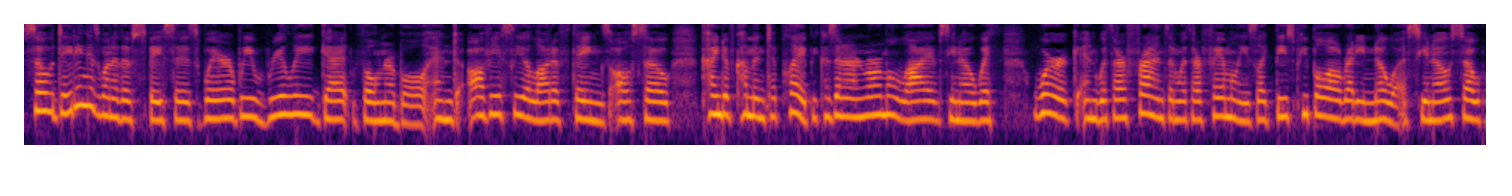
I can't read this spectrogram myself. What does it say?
So, dating is one of those spaces where we really get vulnerable, and obviously, a lot of things also kind of come into play because in our normal lives, you know, with work and with our friends and with our families, like these people already know us, you know? So,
